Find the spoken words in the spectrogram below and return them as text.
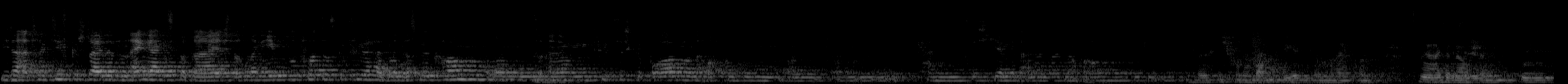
wieder attraktiv gestalteten Eingangsbereich, dass man eben sofort das Gefühl hat, man ist willkommen und ähm, fühlt sich geborgen und aufgehoben ähm, sich hier mit anderen Leuten auf Augenhöhe begegnen. Man läuft nicht von der Wand wie jetzt, wenn man reinkommt. Ja, genau. Das ist ja schon Mhm.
